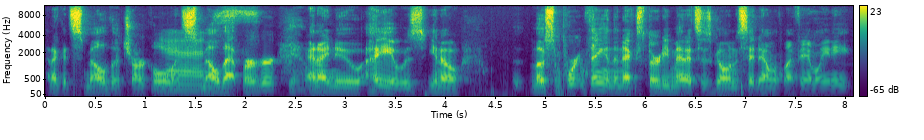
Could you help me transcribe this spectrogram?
and I could smell the charcoal and smell that burger, and I knew, hey, it was you know. Most important thing in the next 30 minutes is going to sit down with my family and eat.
